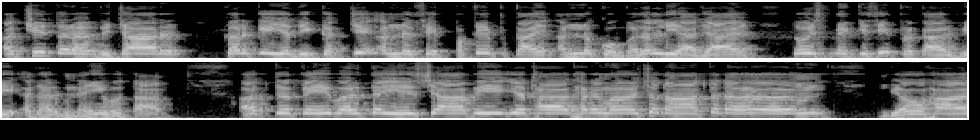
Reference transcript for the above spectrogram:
अच्छी तरह विचार करके यदि कच्चे अन्न से पके पकाए अन्न को बदल लिया जाए तो इसमें किसी प्रकार भी अधर्म नहीं होता। अत्र ते वर्तयिष्यापि यथा धर्म सनातन। व्यवहार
